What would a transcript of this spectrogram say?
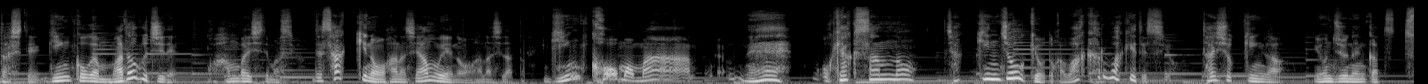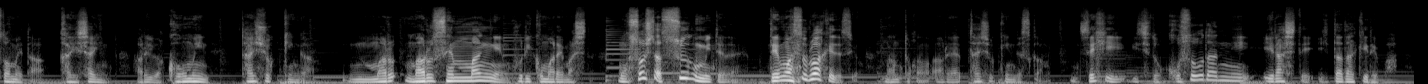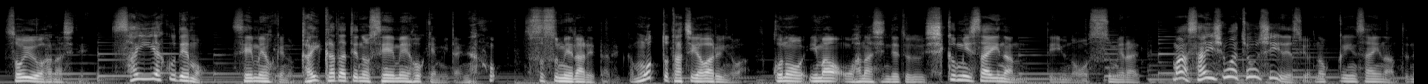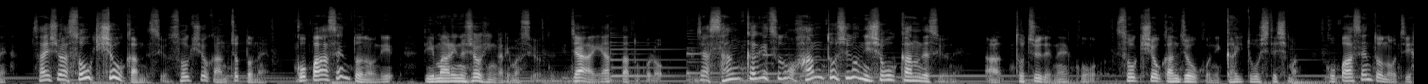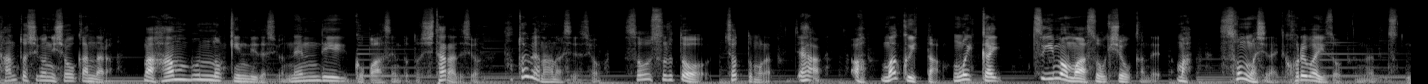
出して銀行が窓口で販売してますよ。でさっきのお話アムウェイのお話だと銀行もまあねお客さんの借金状況とか分かるわけですよ。退職金が40年間勤めた会社員あるいは公務員で退職金が丸丸1000万円振り込まれました。もうそしたらすぐ見てね電話するわけですよ。なんとかのあれ退職金ですか。ぜひ一度ご相談にいらしていただければ。そういうお話で最悪でも生命保険の外貨建ての生命保険みたいなのを 勧められたりもっと立ちが悪いのはこの今お話に出てる仕組み債なんていうのを勧められてまあ最初は調子いいですよ。ノックイン債なんてね。最初は早期償還ですよ。早期償還ちょっとね5%の利回りの商品がありますよ。じゃあやったところ。じゃあ3ヶ月後半年後に償還ですよね。あ途中でねこう早期償還条項に該当してしまう。5%のうち半年後に償還ならまあ半分の金利ですよ。年利5%としたらですよ。例えばの話ですよ。そうするとちょっともらってじゃああうまくいった。もう一回。次もまあ早期償還で。まあ損はしない。これはいいぞ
